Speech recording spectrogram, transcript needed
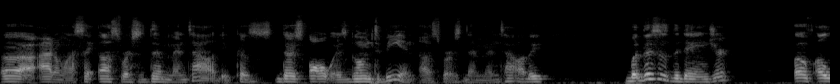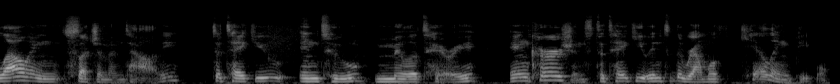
uh, I don't want to say us versus them mentality because there's always going to be an us versus them mentality. But this is the danger of allowing such a mentality to take you into military incursions, to take you into the realm of killing people.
